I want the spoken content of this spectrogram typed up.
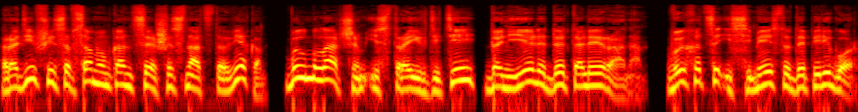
родившийся в самом конце XVI века, был младшим из троих детей Даниэля де Толейрана, выходца из семейства де Перегор,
